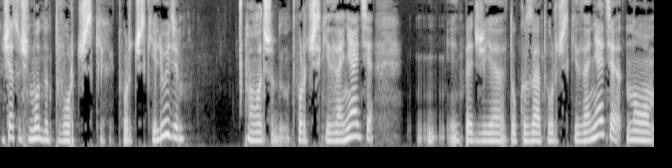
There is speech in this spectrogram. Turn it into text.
Сейчас очень модно творческие, творческие люди, вот, чтобы творческие занятия опять же, я только за творческие занятия, но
